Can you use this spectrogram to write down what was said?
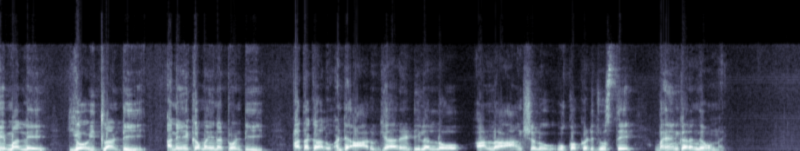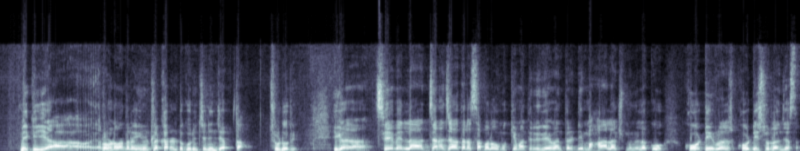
మిమ్మల్ని ఇగో ఇట్లాంటి అనేకమైనటువంటి పథకాలు అంటే ఆరు గ్యారంటీలలో వాళ్ళ ఆంక్షలు ఒక్కొక్కటి చూస్తే భయంకరంగా ఉన్నాయి. మీకు ఈ రెండు వందల యూనిట్ల కరెంటు గురించి నేను చెప్తా. చూడురి ఇక చేవెళ్ళ జనజాతర సభలో ముఖ్యమంత్రి రేవంత్ రెడ్డి మహాలక్ష్మినులకు కోటి కోటీశ్వరులను చేస్తా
